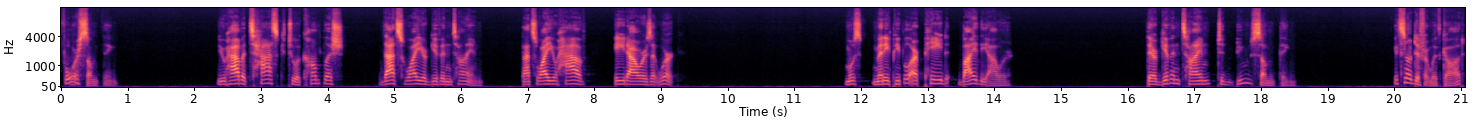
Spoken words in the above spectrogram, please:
for something. You have a task to accomplish. That's why you're given time. That's why you have eight hours at work. Most many people are paid by the hour. They're given time to do something. It's no different with God.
